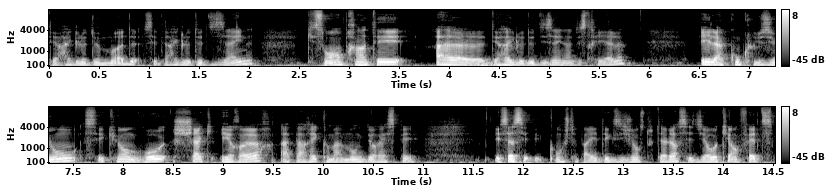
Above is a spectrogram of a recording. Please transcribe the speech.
des règles de mode, c'est des règles de design qui sont empruntées à des règles de design industriel. Et la conclusion, c'est qu'en gros, chaque erreur apparaît comme un manque de respect. Et ça, c'est quand je te parlais d'exigence tout à l'heure, c'est de dire, ok, en fait,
